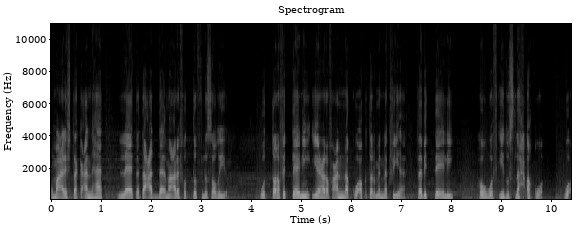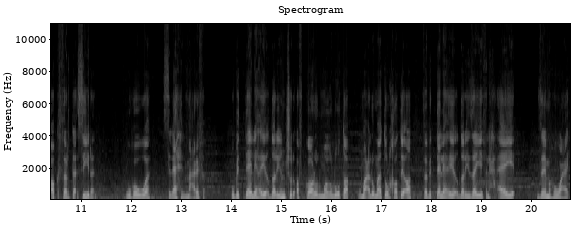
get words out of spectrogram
ومعرفتك عنها لا تتعدى معرفة طفل صغير. والطرف التاني يعرف عنك وأكتر منك فيها فبالتالي هو في إيده سلاح أقوى وأكثر تأثيرا وهو سلاح المعرفة. وبالتالي هيقدر ينشر أفكاره المغلوطة ومعلوماته الخاطئة فبالتالي هيقدر يزيف الحقائق زي ما هو عايز.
